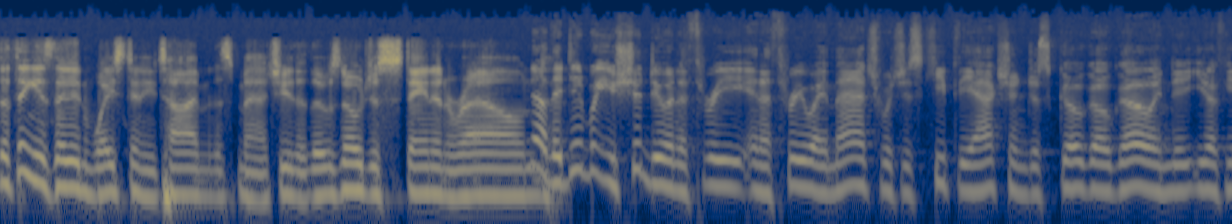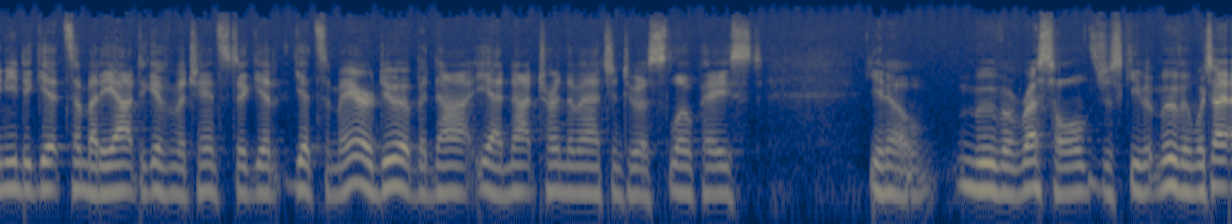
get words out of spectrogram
the thing is, they didn't waste any time in this match either. There was no just standing around. No, they did what you should do in a three in a three way match, which is keep the action, just go go go, and you know if you need to get somebody out to give them a chance to get get some air, do it, but not yeah, not turn the match into a slow paced, you know, move of rest holds. Just keep it moving, which I,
